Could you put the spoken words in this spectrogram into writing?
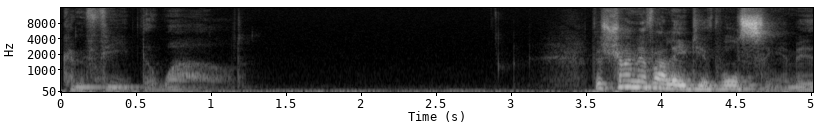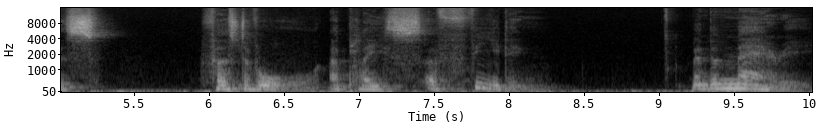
can feed the world. The Shrine of Our Lady of Walsingham is, first of all, a place of feeding. Remember Mary,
